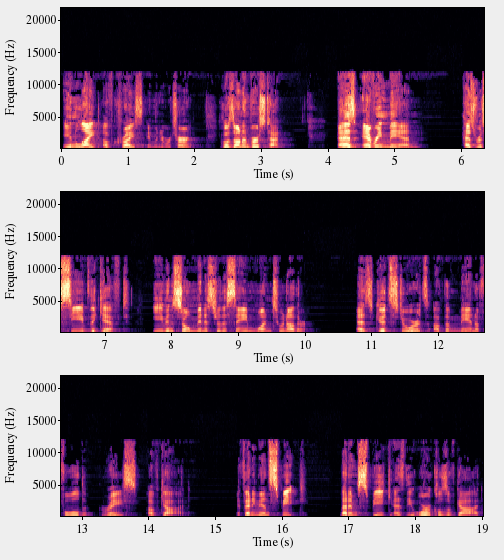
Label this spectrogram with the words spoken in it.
in light of Christ's imminent return. He goes on in verse 10 As every man has received the gift, even so minister the same one to another, as good stewards of the manifold grace of God. If any man speak, let him speak as the oracles of God.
